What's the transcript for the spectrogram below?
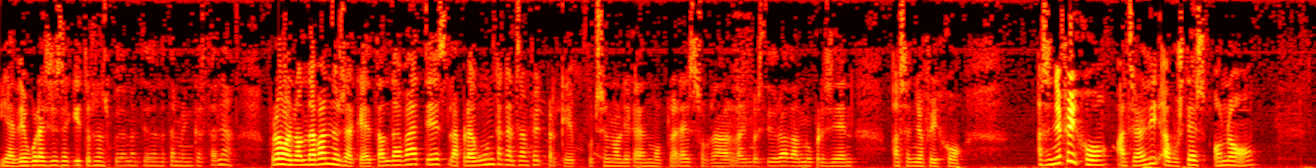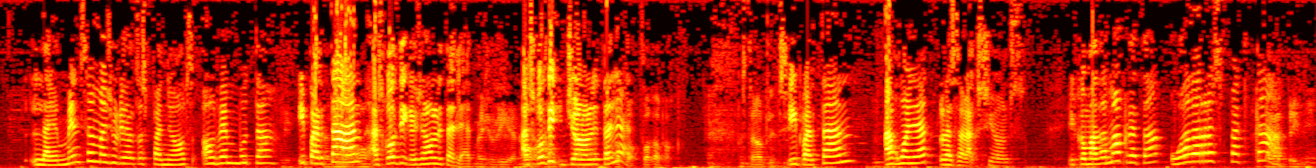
I a Déu gràcies aquí tots ens podem entendre també en castellà. Però bueno, el debat no és aquest, el debat és la pregunta que ens han fet, perquè potser no li ha quedat molt clara, és sobre la investidura del meu president, el senyor Feijó. El senyor Feijó, els agradi a vostès o no, la immensa majoria dels espanyols el vam votar. I per tant, escolti, que jo no l'he tallat. Majoria, no? Escolti, jo no l'he tallat. A poc a poc. Estem al principi. I per tant, ha guanyat les eleccions. I com a demòcrata ho ha de respectar. primer.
